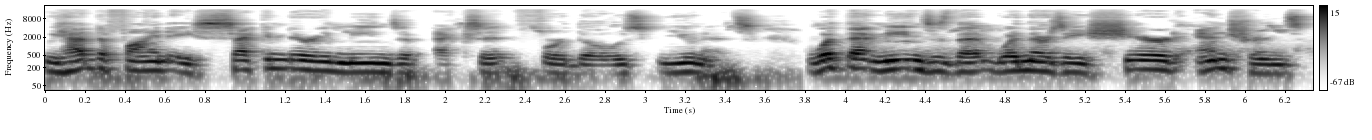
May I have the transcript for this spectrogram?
we had to find a secondary means of exit for those units. What that means is that when there's a shared entrance,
